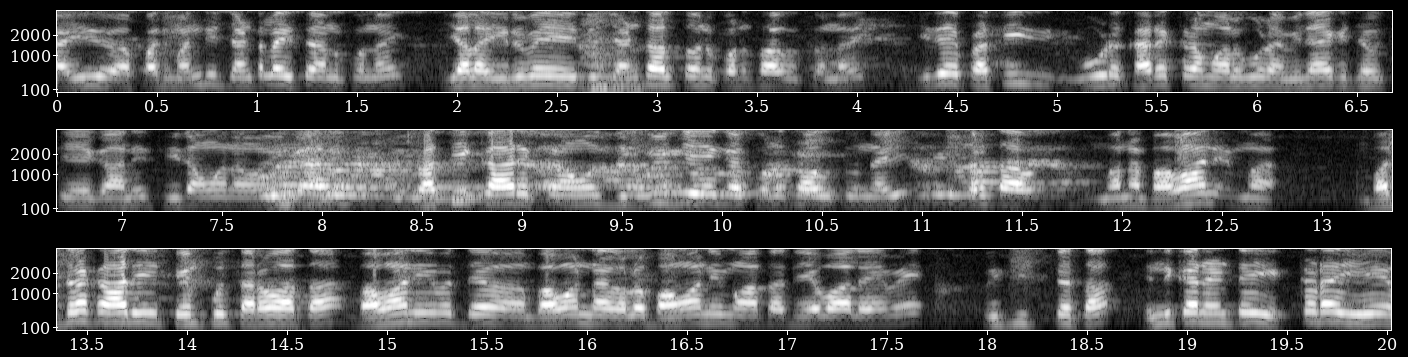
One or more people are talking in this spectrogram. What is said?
ఐదు పది మంది జంటలు అయితే అనుకున్నాయి. ఇవాళ ఇరవై ఐదు జంటలతో కొనసాగుతున్నాయి. ఇదే ప్రతి కూడా కార్యక్రమాలు కూడా వినాయక చవితి కానీ శ్రీరామనవమి కానీ ప్రతి కార్యక్రమం దిగ్విజయంగా కొనసాగుతున్నాయి. తర్వాత మన భవానీ మ- భద్రకాళి టెంపుల్ తర్వాత భవానీ దే- నగర్లో భవానీ మాత దేవాలయమే విశిష్టత. ఎందుకనంటే ఎక్కడ ఏ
